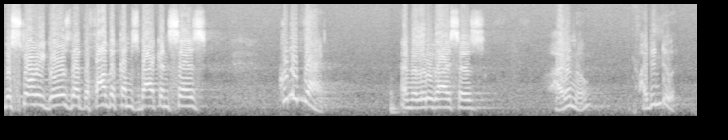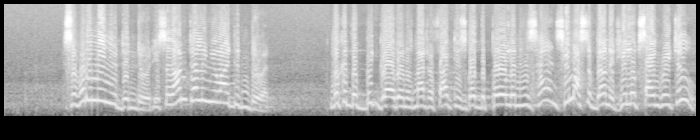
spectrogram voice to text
the story goes that the father comes back and says, Who did that? And the little guy says, I don't know. I didn't do it. He said, What do you mean you didn't do it? He said, I'm telling you I didn't do it. Look at the big God, and as a matter of fact, he's got the pole in his hands. He must have done it. He looks angry too.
